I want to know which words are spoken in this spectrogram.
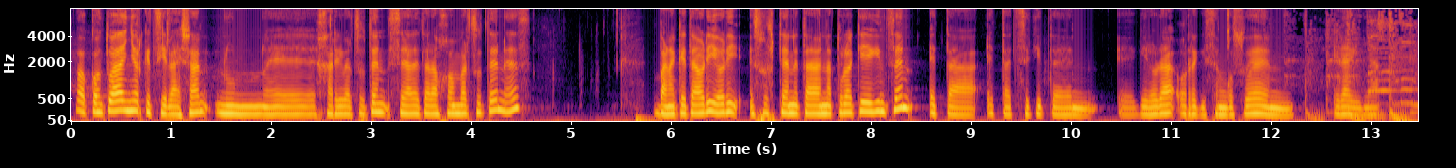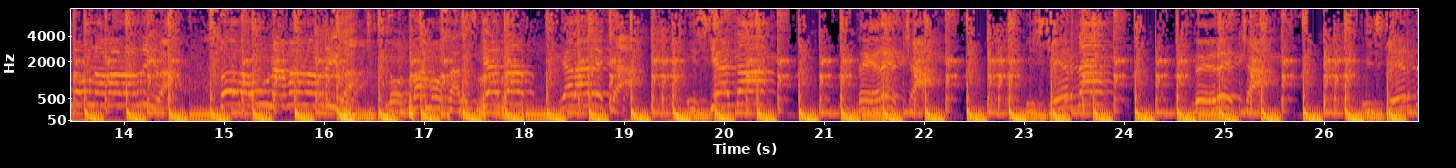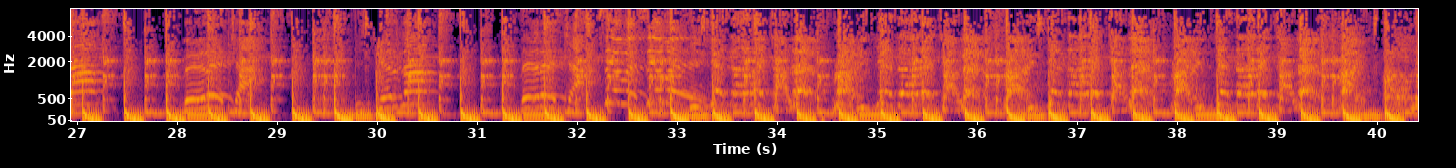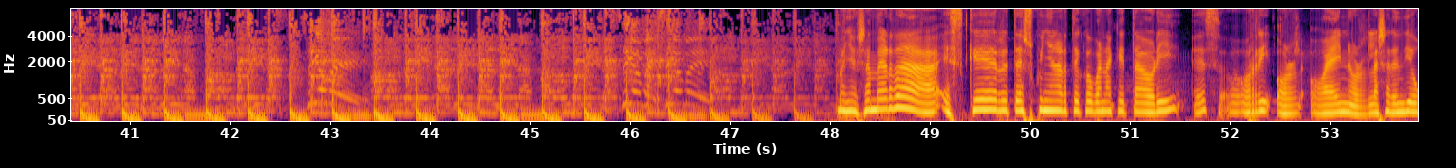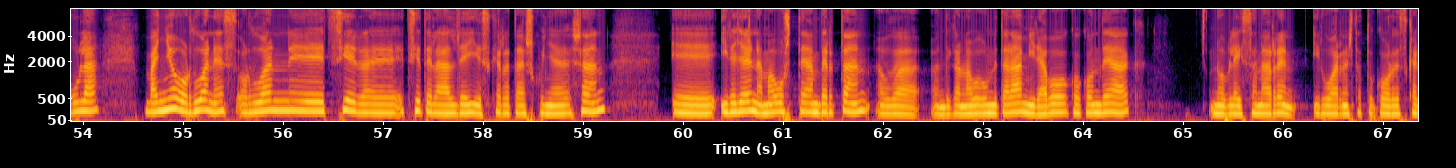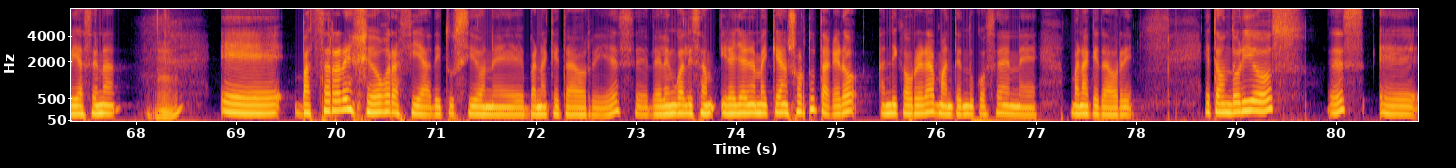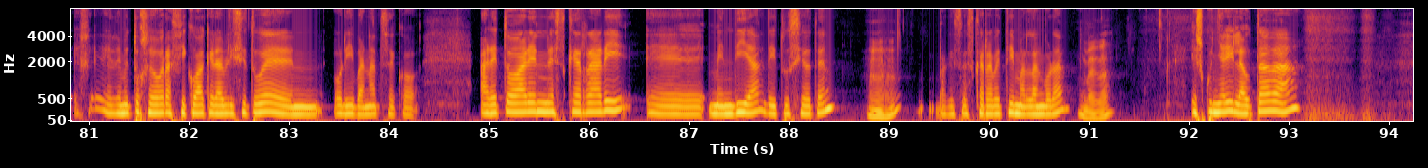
ba, kontua da inorketziela esan, nun e, jarri bertzuten, zeraletara joan bertzuten, ez? Banaketa hori, hori, ez ustean eta naturalki egin zen, eta eta etzekiten e, gerora horrek izango zuen eragina. Baina esan behar da, ezker eta eskuinan arteko banaketa hori, ez, horri, hor, orain horrela esaten diogula, baino orduan ez, orduan etziera, etzietela aldei ezker eta eskuina esan, e, irailaren amabostean bertan, hau da, handikan lau egunetara, Miraboko kondeak, nobla izan arren, hirugarren estatuko ordezkaria zena, Mhm. E, batzarraren geografia ditu zion e, banaketa horri, ez? E, lehenengo aldiz irailaren amaikean sortu, eta gero handik aurrera mantenduko zen e, banaketa horri. Eta ondorioz, ez, e, elementu geografikoak erabili zituen hori banatzeko. Aretoaren ezkerrari e, mendia deitu zioten, Mhm. bakizu ezkerra beti maldangora, Bai, ba. eskuinari lauta da,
